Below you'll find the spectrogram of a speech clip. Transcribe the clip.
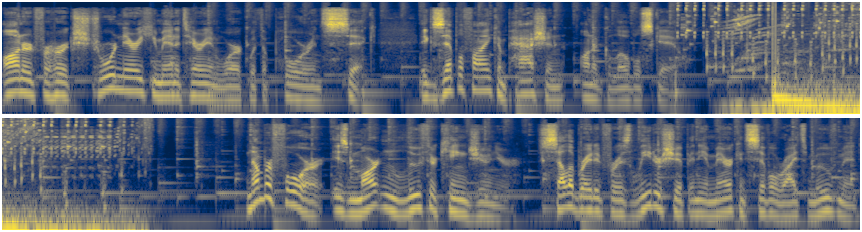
honored for her extraordinary humanitarian work with the poor and sick, exemplifying compassion on a global scale. Number four is Martin Luther King Jr., celebrated for his leadership in the American Civil Rights Movement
